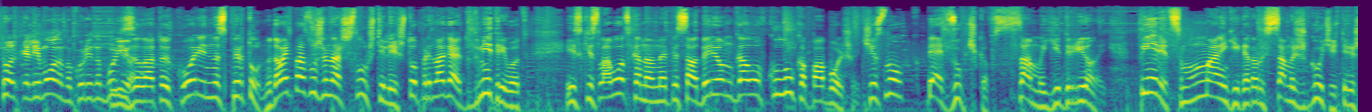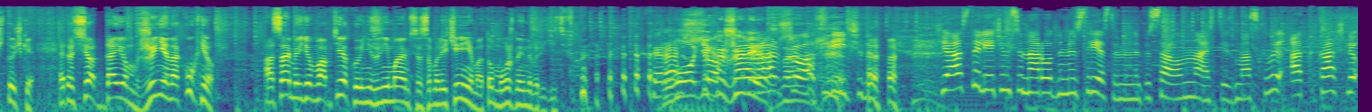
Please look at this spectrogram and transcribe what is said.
только лимоном и куриным бульоном. И золотой корень на спирту. Ну, давайте послушаем наших слушателей, что предлагают. Дмитрий вот из Кисловодска нам написал. Берем голову головку лука побольше, чеснок 5 зубчиков, самый ядреный, перец маленький, который самый жгучий, 3 штучки. Это все отдаем жене на кухню, а сами идем в аптеку и не занимаемся самолечением, а то можно и навредить. Хорошо, Логика железная. Хорошо, отлично. Часто лечимся народными средствами, написала Настя из Москвы. От кашля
